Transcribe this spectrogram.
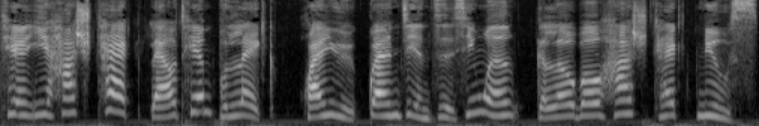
天一 hashtag 聊天不累，环宇关键字新闻 global hashtag news。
